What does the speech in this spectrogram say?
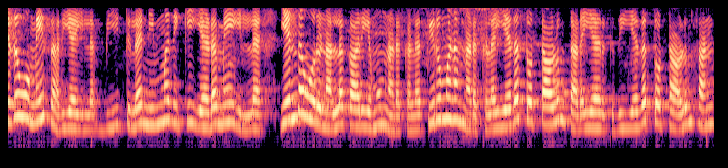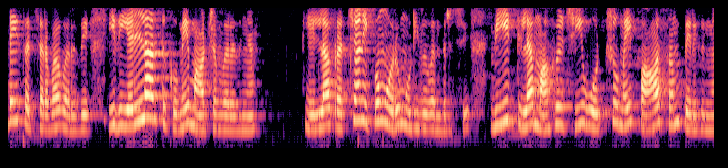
எதுவுமே சரியாக இல்லை. வீட்டில் நிம்மதிக்கு இடமே இல்லை. எந்த ஒரு நல்ல காரியமும் நடக்கலை. திருமணம் நடக்கலை. எதை தொட்டாலும் தடையாக இருக்குது. எதை தொட்டாலும் சண்டை சச்சரவாக வருது. இது எல்லாத்துக்குமே மாற்றம் வருதுங்க. எல்லா பிரச்சனைக்கும் ஒரு முடிவு வந்துருச்சு. வீட்டில் மகிழ்ச்சி ஒற்றுமை பாசம் பெருகுங்க.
